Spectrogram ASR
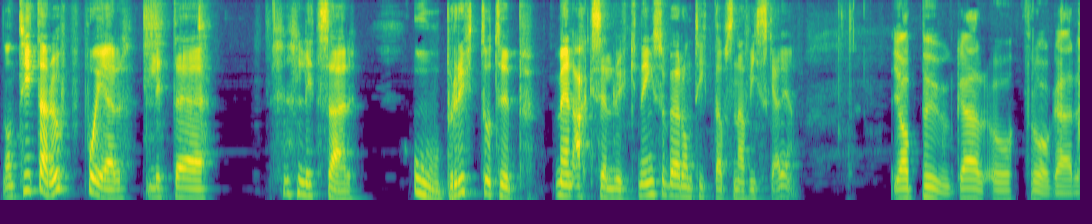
De tittar upp på er lite, lite så här obrytt och typ med en axelryckning så börjar de titta på sina fiskar igen. Jag bugar och frågar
